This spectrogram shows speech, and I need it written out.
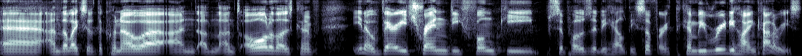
uh, and the likes of the quinoa and, and, and all of those kind of you know very trendy, funky, supposedly healthy stuff can be really high in calories.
